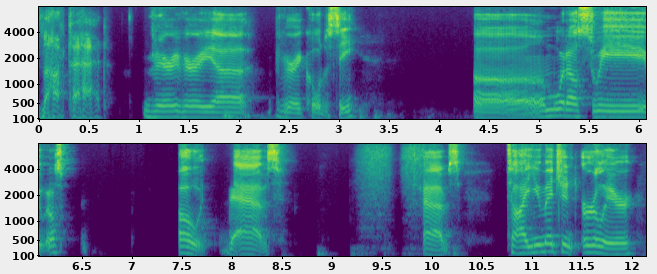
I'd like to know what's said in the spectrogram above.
Not bad. very very uh very cool to see. Um, what else do we? What else? Oh, the Avs. Avs. Ty, you mentioned earlier.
